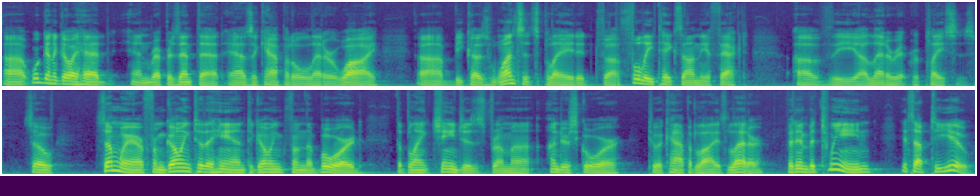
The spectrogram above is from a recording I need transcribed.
uh, we're going to go ahead and represent that as a capital letter Y uh, because once it's played, it uh, fully takes on the effect of the uh, letter it replaces. So somewhere from going to the hand to going from the board, the blank changes from a underscore to a capitalized letter. But in between, it's up to you.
